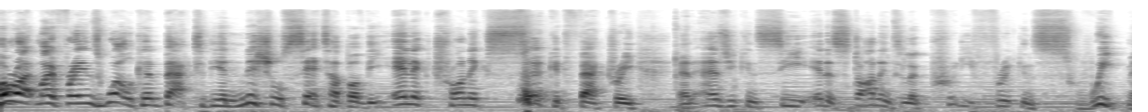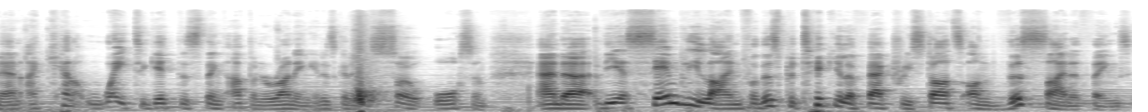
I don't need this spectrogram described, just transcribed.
Alright my friends, welcome back to the initial setup of the electronic circuit factory and as you can see it is starting to look pretty freaking sweet man. I cannot wait to get this thing up and running. It is going to be so awesome. And uh, the assembly line for this particular factory starts on this side of things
